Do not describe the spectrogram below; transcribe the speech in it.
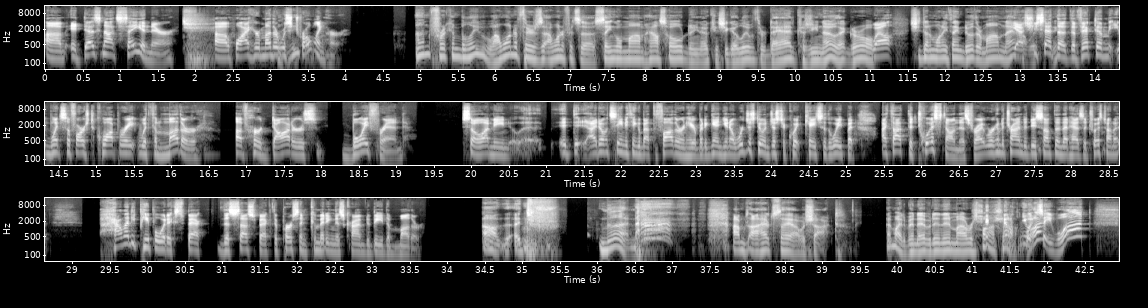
um, it does not say in there uh, why her mother was trolling her unfreaking believable. I wonder if there's. I wonder if it's a single mom household. You know, can she go live with her dad? Because you know that girl. Well, she doesn't want anything to do with her mom now. Yeah, she said the the victim went so far as to cooperate with the mother of her daughter's boyfriend. So I mean. Uh, it, I don't see anything about the father in here, but again, you know, we're just doing just a quick case of the week. But I thought the twist on this, right? We're going to try to do something that has a twist on it. How many people would expect the suspect, the person committing this crime, to be the mother? Oh, none. I have to say, I was shocked. That might have been evident in my response. Huh? you what? would say what?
